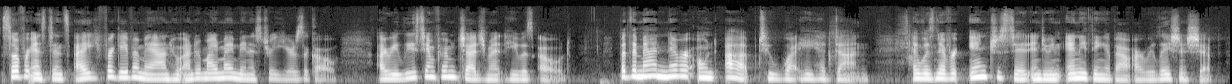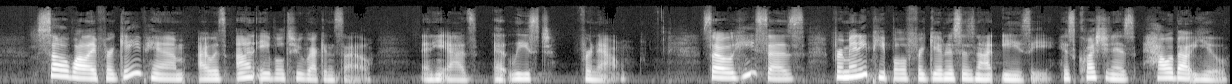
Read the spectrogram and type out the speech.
So, for instance, I forgave a man who undermined my ministry years ago. I released him from judgment he was owed. But the man never owned up to what he had done and was never interested in doing anything about our relationship. So, while I forgave him, I was unable to reconcile. And he adds, at least for now. So he says, for many people, forgiveness is not easy. His question is, how about you?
